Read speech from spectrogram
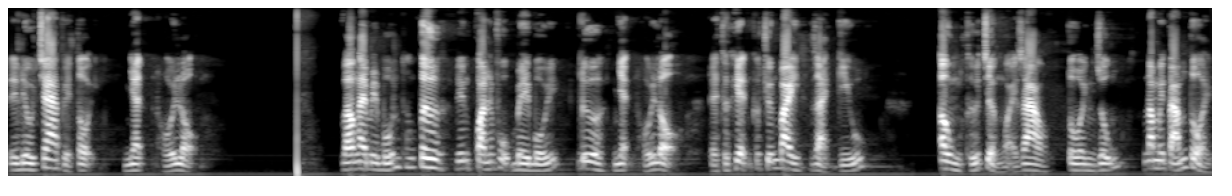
để điều tra về tội nhận hối lộ. Vào ngày 14 tháng 4 liên quan đến vụ bê bối đưa nhận hối lộ để thực hiện các chuyến bay giải cứu, ông Thứ trưởng Ngoại giao Tô Anh Dũng, 58 tuổi,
